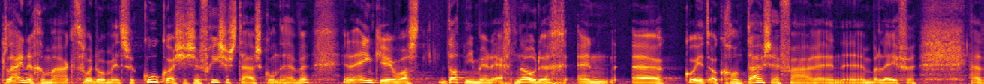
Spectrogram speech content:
kleiner gemaakt, waardoor mensen koelkastjes en vriezers thuis konden hebben. En in één keer was dat niet meer echt nodig en uh, kon je het ook gewoon thuis ervaren en, en beleven. Ja,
